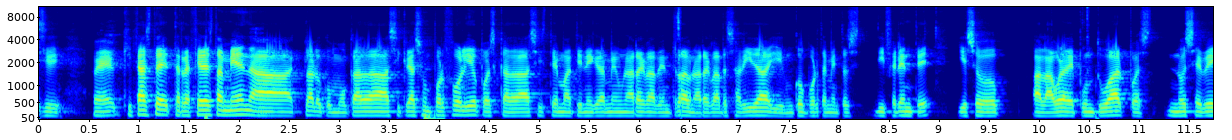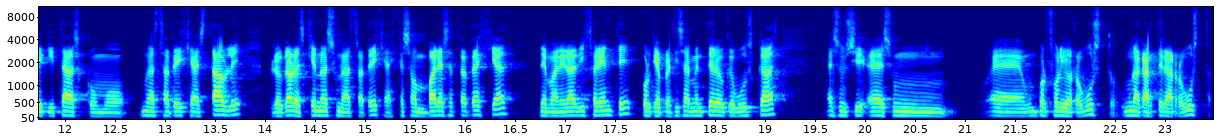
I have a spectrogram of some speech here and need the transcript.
Sí. Eh, quizás te, refieres también a, claro, como cada, si creas un portfolio, pues cada sistema tiene también una regla de entrada, una regla de salida y un comportamiento diferente y eso a la hora de puntuar, pues no se ve quizás como una estrategia estable, pero claro, es que no es una estrategia, es que son varias estrategias de manera diferente porque precisamente lo que buscas es un, es un, eh, un portfolio robusto, una cartera robusta.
